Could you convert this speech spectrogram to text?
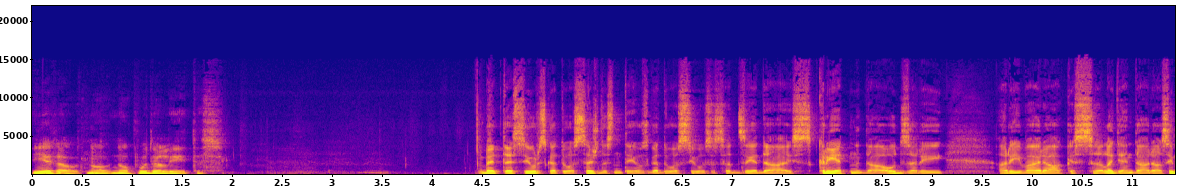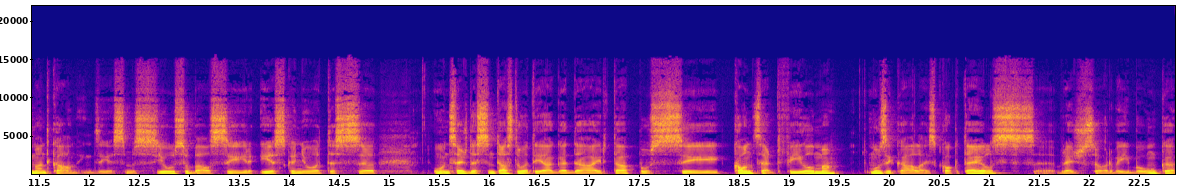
ieraut no, no pudelītes. Bet es jūras skatos, 60. gados jūs esat dziedājis krietni daudz, arī, arī vairākas leģendārās imanta kalniņa dziesmas. Jūsu balsī ir ieskaņotas, un 68. gadā ir tapusi koncerta filma Muzikālais kokteils, režisora Vija Bunka.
